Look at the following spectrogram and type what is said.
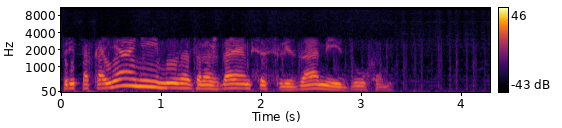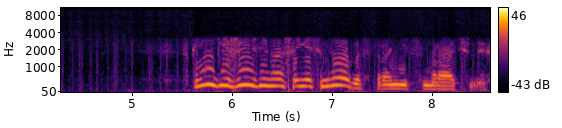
При покаянии мы возрождаемся слезами и духом. В книге жизни нашей есть много страниц мрачных.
